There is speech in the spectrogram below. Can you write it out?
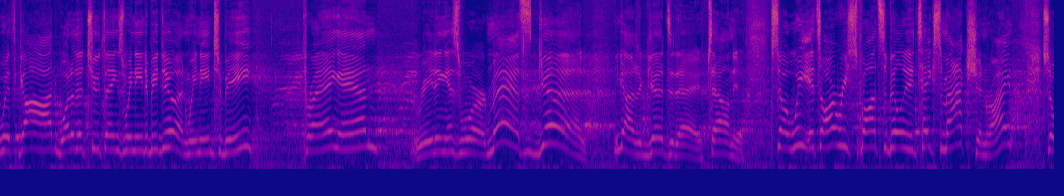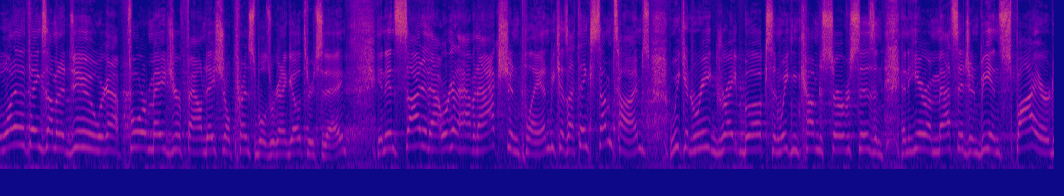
with God, what are the two things we need to be doing? We need to be praying and reading his word. Man, it's good. You guys are good today, I'm telling you. So we it's our responsibility to take some action, right? So one of the things I'm going to do, we're going to have four major foundational principles we're going to go through today. And inside of that, we're going to have an action plan because I think sometimes we can read great books and we can come to services and, and hear a message and be inspired,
